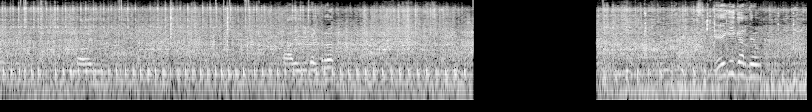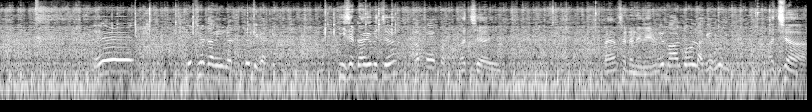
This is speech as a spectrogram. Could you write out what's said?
ਲਓ ਜੀ ਪਾ ਦੀ ਜੀ ਫਿਲਟਰ ਇਹ ਕੀ ਕਰਦੇ ਹੋ? ਇਹ ਕਿੱਥੇ ਡੰਗੀ ਨਾ ਢਿੱਡ ਕਰਕੇ। ਕੀ ਸੱਟਾਂਗੇ ਵਿੱਚ? ਆ ਪੈਪ ਅੱਛਾ ਜੀ। ਪੈਪ ਛੱਡਣੇ ਨੇ। ਇਹ ਮਾਰ ਪਾਉਣ ਲੱਗੇ ਹੁਣ ਅੱਛਾ।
